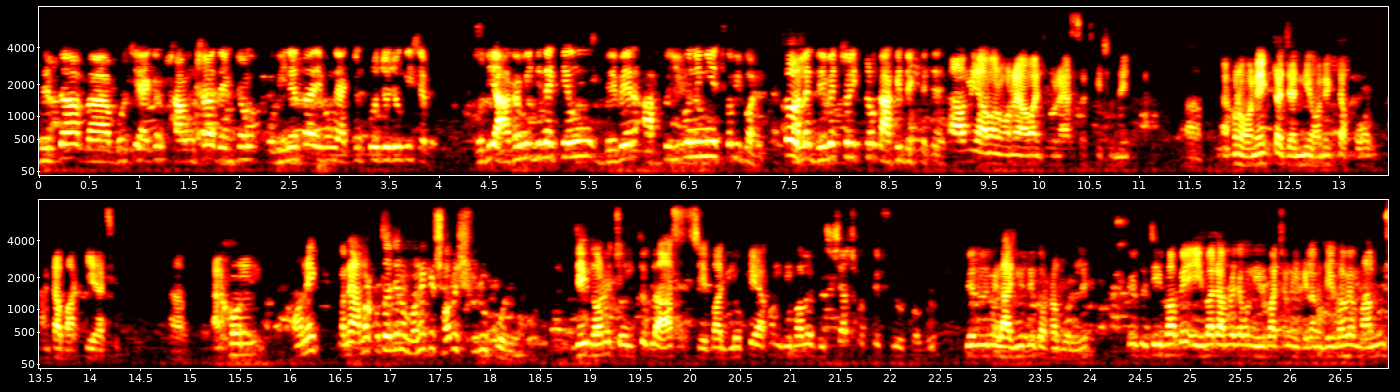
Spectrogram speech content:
দেবদা বলছি একজন সাংসদ একজন অভিনেতা এবং একজন প্রযোজক হিসেবে যদি আগামী দিনে কেউ দেবের আত্মজীবনী নিয়ে ছবি করে তাহলে দেবের চরিত্র কাকে দেখতে চায়? আমি আমার মনে হয় আমার জীবনে অ্যাজ কিছু নেই। এখন অনেকটা জার্নি অনেকটা পথ হাঁটা বাকি আছে। এখন অনেক মানে আমার কোথাও যেন মনে সবে শুরু করল যেই ধরনের চরিত্রগুলো আসছে বা লোকে এখন যেভাবে বিশ্বাস করতে শুরু করল, যেহেতু তুমি রাজনীতির কথা বললে কিন্তু যেভাবে এইবারে আমরা যখন নির্বাচনে গেলাম, যেভাবে মানুষ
